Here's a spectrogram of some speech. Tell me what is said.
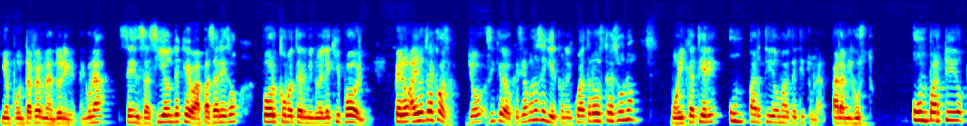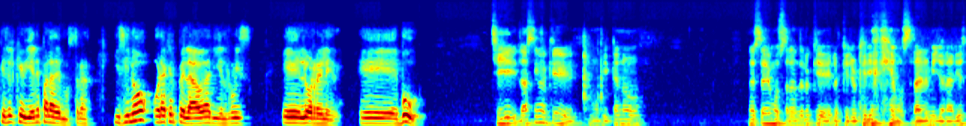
y en punta Fernando Uribe. Tengo una sensación de que va a pasar eso por cómo terminó el equipo hoy. Pero hay otra cosa, yo sí creo que si vamos a seguir con el 4-2-3-1, Mojica tiene un partido más de titular, para mi gusto. Un partido que es el que viene para demostrar. Y si no, ahora que el pelado Daniel Ruiz eh, lo releve. Eh. Sí, lástima que Mojica no, no esté demostrando lo que, lo que yo quería que demostrara en Millonarios.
